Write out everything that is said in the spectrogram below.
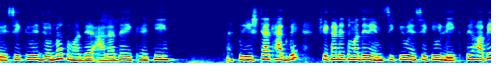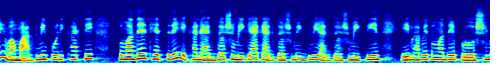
এসএকিউ এর জন্য তোমাদের আলাদা একটি পৃষ্ঠা থাকবে। সেখানে তোমাদের এমসিকিউ এসএকিউ লিখতে হবে এবং মাধ্যমিক পরীক্ষার্থী তোমাদের ক্ষেত্রে এখানে এক দশমিক এক এক দশমিক দুই, এক দশমিক তিন, এইভাবে তোমাদের প্রশ্ন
